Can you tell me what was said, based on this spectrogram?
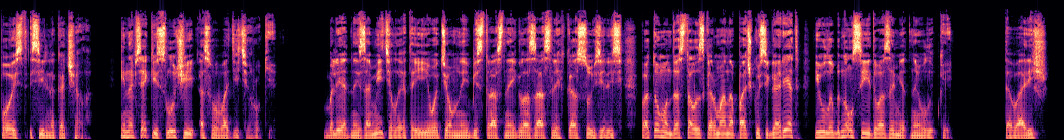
Поезд сильно качало и на всякий случай освободить руки. Бледный заметил это, и его темные бесстрастные глаза слегка сузились. Потом он достал из кармана пачку сигарет и улыбнулся едва заметной улыбкой. «Товарищ,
